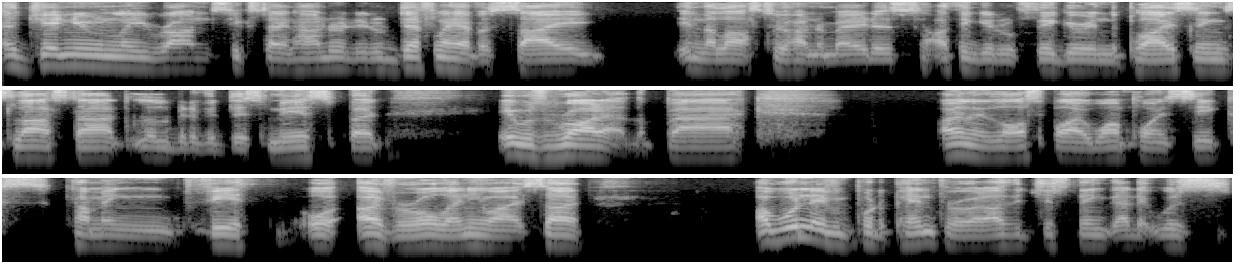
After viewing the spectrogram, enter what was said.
a genuinely run 1600, it'll definitely have a say in the last 200 meters. I think it'll figure in the placings. Last start, a little bit of a dismiss, but it was right at the back. Only lost by 1.6, coming fifth or overall anyway. So I wouldn't even put a pen through it. I just think that it was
